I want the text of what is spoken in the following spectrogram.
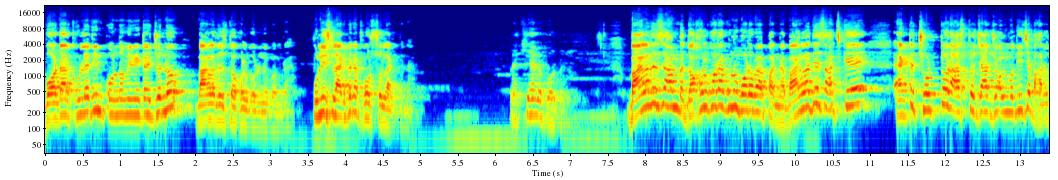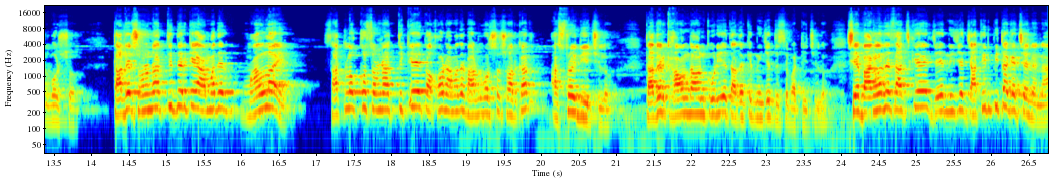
বর্ডার খুলে দিন, পনেরো মিনিটের জন্য বাংলাদেশ দখল করে নেব আমরা। পুলিশ লাগবে না ফোর্সও লাগবে না। মানে কীভাবে করবেন? বাংলাদেশে আমরা দখল করা কোনো বড় ব্যাপার না। বাংলাদেশ আজকে একটা ছোট্ট রাষ্ট্র যার জন্ম দিয়েছে ভারতবর্ষ। তাদের শরণার্থীদেরকে আমাদের মাল্লায় সাত লক্ষ শরণার্থীকে তখন আমাদের ভারতবর্ষ সরকার আশ্রয় দিয়েছিল। তাদের খাওয়ান দাওয়ান করিয়ে তাদেরকে নিজের দেশে পাঠিয়েছিল। সে বাংলাদেশ আজকে যে নিজের জাতির পিতাকে চেনে না,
